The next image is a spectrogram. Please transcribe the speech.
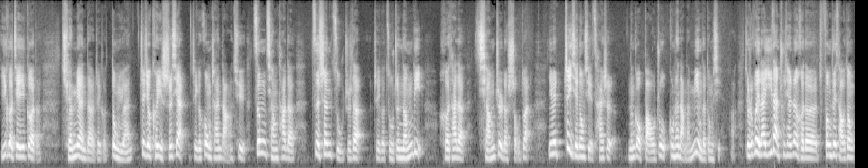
一个接一个的全面的这个动员，这就可以实现这个共产党去增强他的自身组织的这个组织能力。和他的强制的手段，因为这些东西才是能够保住共产党的命的东西啊！就是未来一旦出现任何的风吹草动，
